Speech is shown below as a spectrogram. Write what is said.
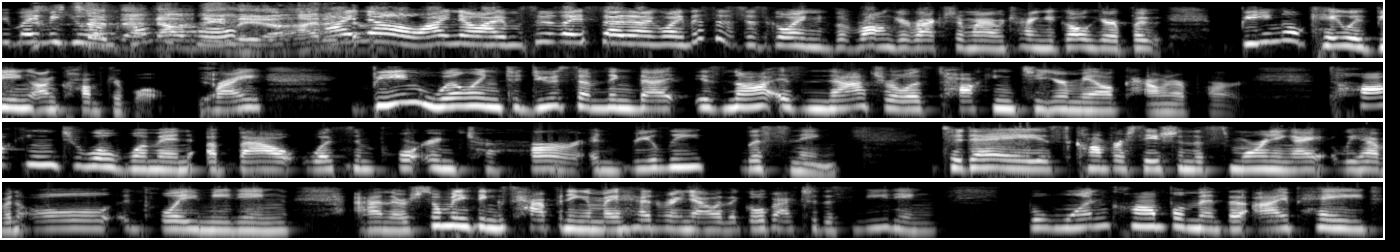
we might make you uncomfortable. That, me, I, I, know, I know. I'm, as soon as I said it, I'm going, this is just going the wrong direction where I'm trying to go here. But being okay with being uncomfortable, yeah. right? Being willing to do something that is not as natural as talking to your male counterpart, talking to a woman about what's important to her and really listening today's conversation this morning I, we have an all employee meeting and there's so many things happening in my head right now that go back to this meeting. But one compliment that I paid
